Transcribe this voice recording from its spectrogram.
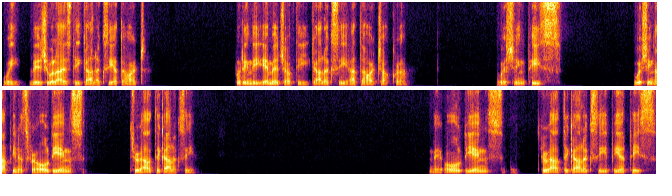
We visualize the galaxy at the heart, putting the image of the galaxy at the heart chakra, wishing peace, wishing happiness for all beings throughout the galaxy. May all beings throughout the galaxy be at peace.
